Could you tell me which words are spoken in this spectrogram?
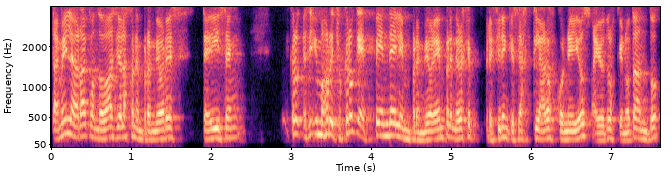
También la verdad, cuando vas y hablas con emprendedores, te dicen, creo que sí, mejor dicho, creo que depende del emprendedor. Hay emprendedores que prefieren que seas claros con ellos, hay otros que no tanto,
